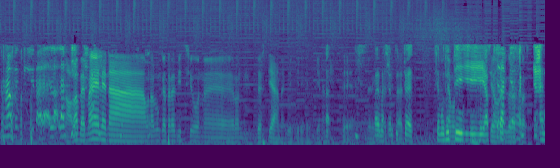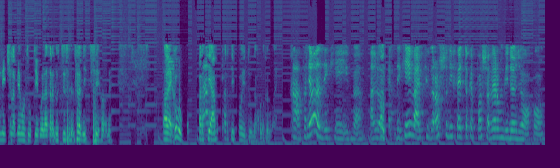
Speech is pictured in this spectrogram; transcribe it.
No, perché la, la, la No, vabbè, ma Elena ha una lunga tradizione rondibertiana, quindi è pienamente nelle Vai, ma di- cioè, siamo Siamo tutti tutti- a anni, ce l'abbiamo tutti quella tradizione. tradizione. Vabbè, comunque, partiamo, parti poi tu da quello che vuoi. Ah, partiamo da The Cave. Allora, Ok. The Cave ha il più grosso difetto che possa avere un videogioco.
